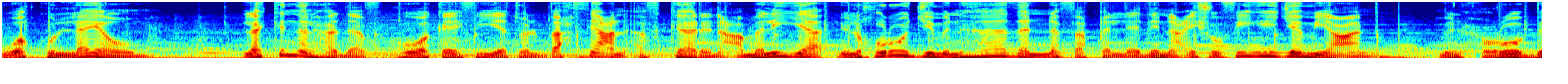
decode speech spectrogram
وكل يوم. لكن الهدف هو كيفية البحث عن أفكار عملية للخروج من هذا النفق الذي نعيش فيه جميعا من حروب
